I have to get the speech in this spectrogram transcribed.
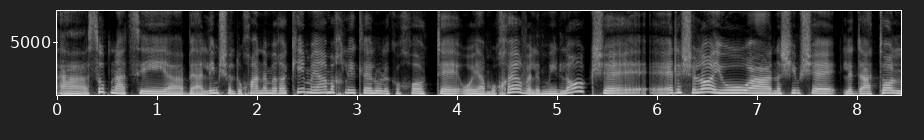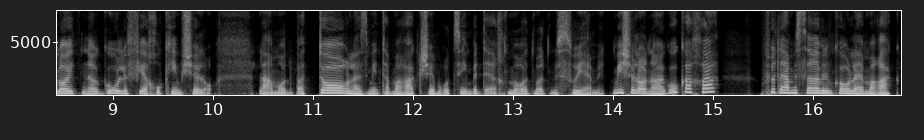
הסופ נאצי, הבעלים של דוכן המרקים, היה מחליט לאילו לקוחות אה, הוא היה מוכר ולמי לא, כשאלה שלא היו האנשים שלדעתו לא התנהגו לפי החוקים שלו. לעמוד בתור, להזמין את המרק שהם רוצים בדרך מאוד מאוד מסוימת. מי שלא נהגו ככה, פשוט היה מסרב למכור להם מרק.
